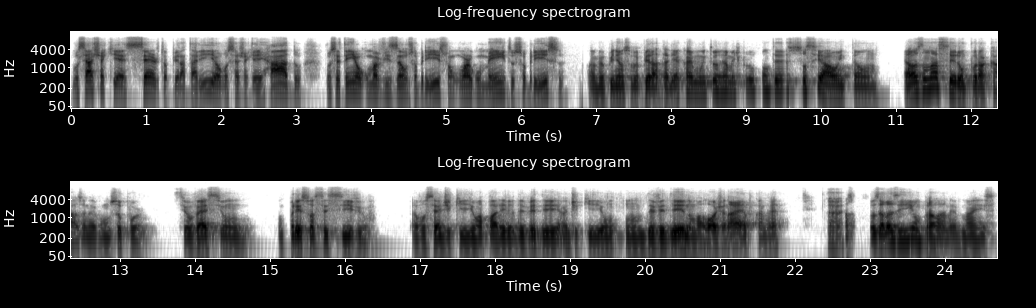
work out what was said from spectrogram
você acha que é certo a pirataria ou você acha que é errado? Você tem alguma visão sobre isso, algum argumento sobre isso? A minha opinião sobre a pirataria cai muito realmente pelo contexto social, então elas não nasceram por acaso, né? Vamos supor, se houvesse um, um preço acessível para você adquirir um aparelho DVD, adquirir um, um, DVD numa loja na época, né? Uhum. As pessoas elas iriam para lá, né? Mas,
